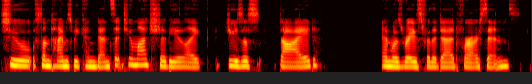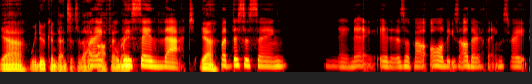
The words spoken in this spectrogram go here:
too sometimes we condense it too much to be like Jesus died and was raised for the dead for our sins. Yeah, we do condense it to that right? often, right? We say that. Yeah. But this is saying nay nay. It is about all these other things, right?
